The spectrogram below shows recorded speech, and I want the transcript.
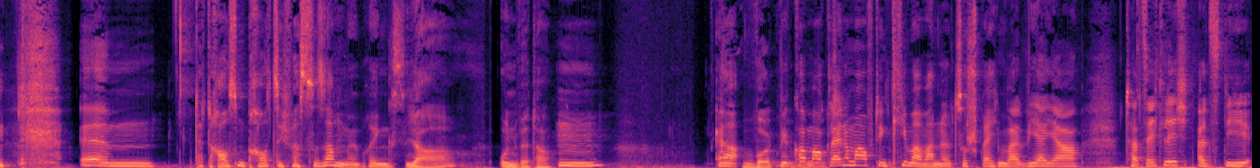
ähm, da draußen braut sich was zusammen übrigens. Ja, Unwetter. Ja, Wolken wir kommen auch gleich nochmal auf den Klimawandel zu sprechen, weil wir ja tatsächlich als die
